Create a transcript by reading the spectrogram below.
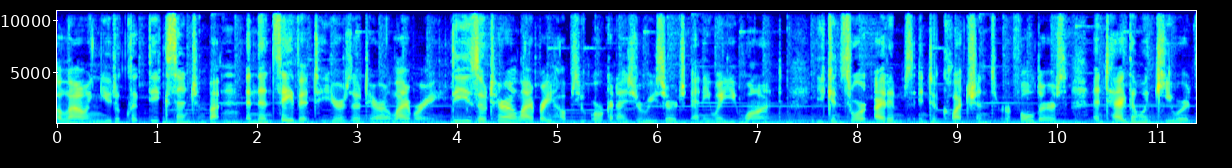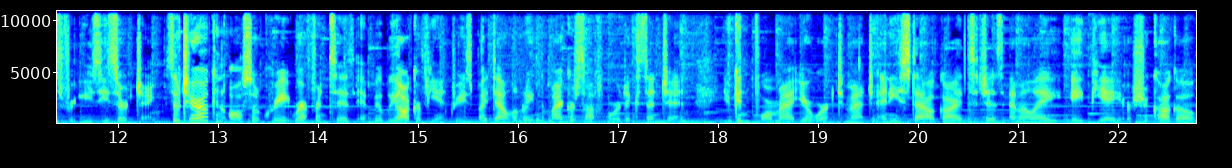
allowing you to click the extension button and then save it to your Zotero library. The Zotero library helps you organize your research any way you want. You can sort items into collections or folders and tag them with keywords for easy searching. Zotero can also create references and bibliography entries by downloading the Microsoft Word extension. You can format your work to match any style guide such as MLA, APA, or Chicago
